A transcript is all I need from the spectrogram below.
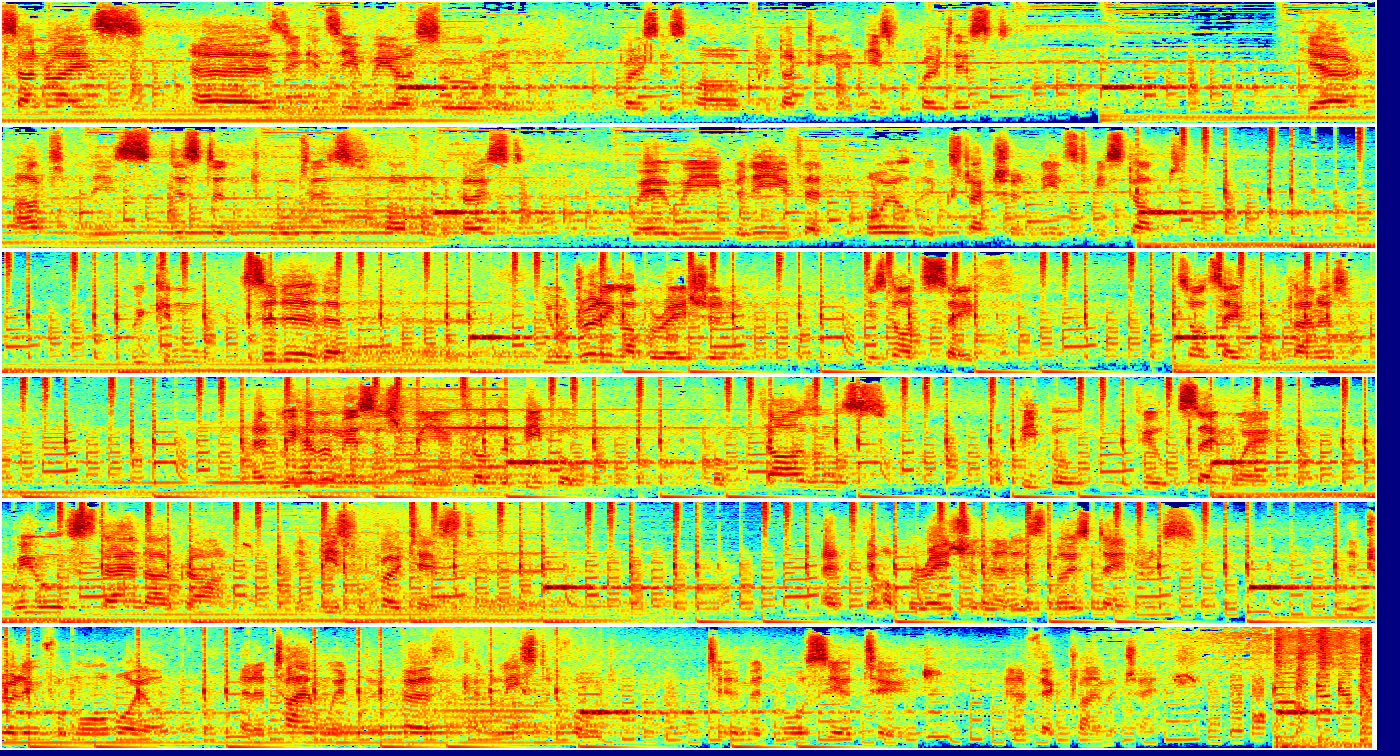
Sunrise. As you can see, we are still in the process of conducting a peaceful protest here out in these distant waters far from the coast where we believe that oil extraction needs to be stopped. We consider that your drilling operation is not safe. It's not safe for the planet. And we have a message for you from the people, thousands of people who feel the same way. We will stand our ground in peaceful protest at the operation that is most dangerous, the drilling for more oil at a time when the Earth can least afford to emit more CO2 and affect climate change.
